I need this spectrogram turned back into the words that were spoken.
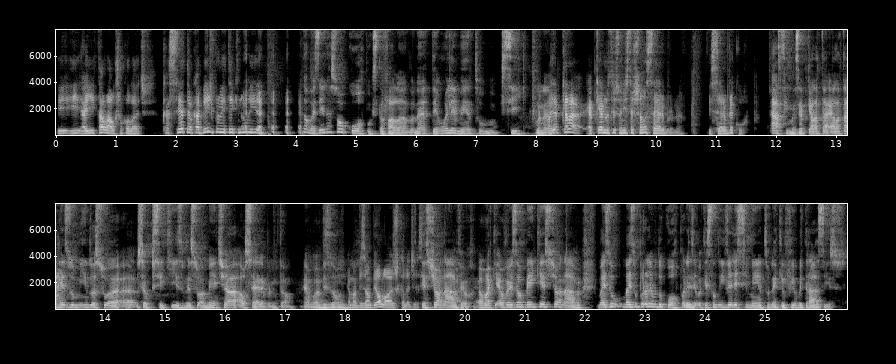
e, e, aí tá lá o chocolate. Caceta, eu acabei de prometer que não ia. não, mas aí não é só o corpo que você tá falando, né? Tem um elemento psíquico, né? Mas é porque, ela, é porque a nutricionista chama cérebro, né? E cérebro é corpo. Ah, sim, mas é porque ela tá, ela tá resumindo a sua, o seu psiquismo e a sua mente ao cérebro, então. É uma visão. É uma visão biológica, ela diz. Questionável. É uma, é uma visão bem questionável. Mas o, mas o problema do corpo, por exemplo, a questão do envelhecimento, né? Que o filme traz isso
